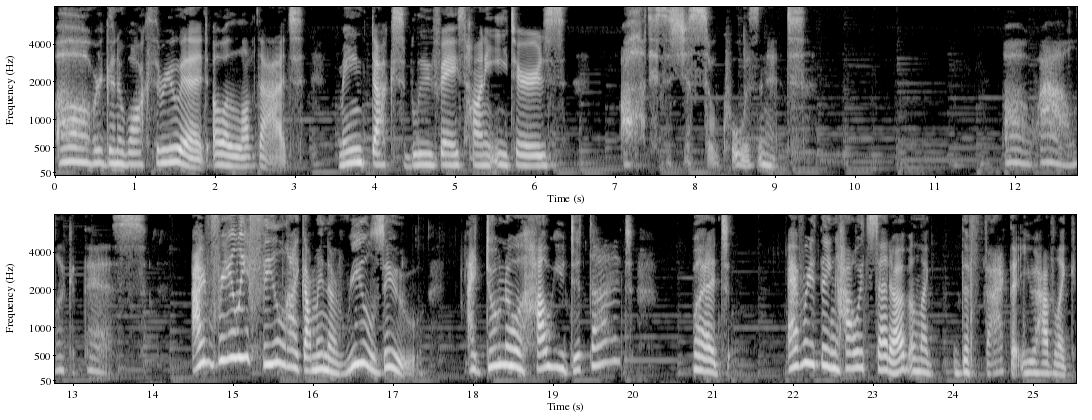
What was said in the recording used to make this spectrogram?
Oh, we're gonna walk through it. Oh, I love that. Maned ducks, blue-faced honey eaters. Oh, this is just so cool, isn't it? Oh, wow, look at this. I really feel like I'm in a real zoo. I don't know how you did that, but everything, how it's set up, and like the fact that you have like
